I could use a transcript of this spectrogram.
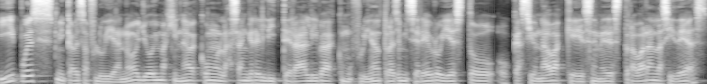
y pues mi cabeza fluía, ¿no? Yo imaginaba cómo la sangre literal iba como fluyendo a través de mi cerebro y esto ocasionaba que se me destrabaran las ideas.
